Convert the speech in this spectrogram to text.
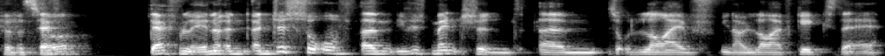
for the tour. Definitely, and, and and just sort of um, you just mentioned um, sort of live, you know, live gigs there.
